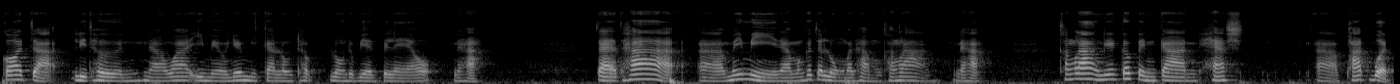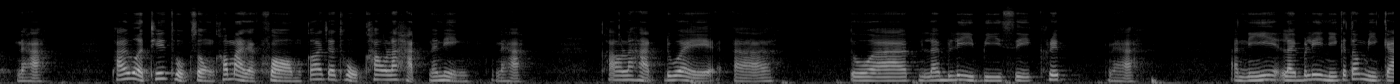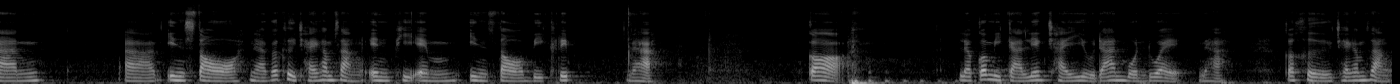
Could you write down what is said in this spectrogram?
ก็จะ return นะว่าอีเมลเนี่ยมีการลงลงทะเบียนไปแล้วนะคะแต่ถ้าไม่มีนะมันก็จะลงมาทำข้างล่างนะคะข้างล่างเนี่ยก็เป็นการแฮชพาสเวิร์ดนะคะ พาสเวิร์ดที่ถูกส่งเข้ามาจากฟอร์ม ก็จะถูกเข้ารหัสนั่นเองนะคะ เข้ารหัสด้วยตัว library bc crypt นะคะอันนี้ library นี้ก็ต้องมีการ install นะก็คือใช้คำสั่ง npm install bcrypt นะคะก็แล้วก็มีการเรียกใช้อยู่ด้านบนด้วยนะคะ ก็คือใช้คำสั่ง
